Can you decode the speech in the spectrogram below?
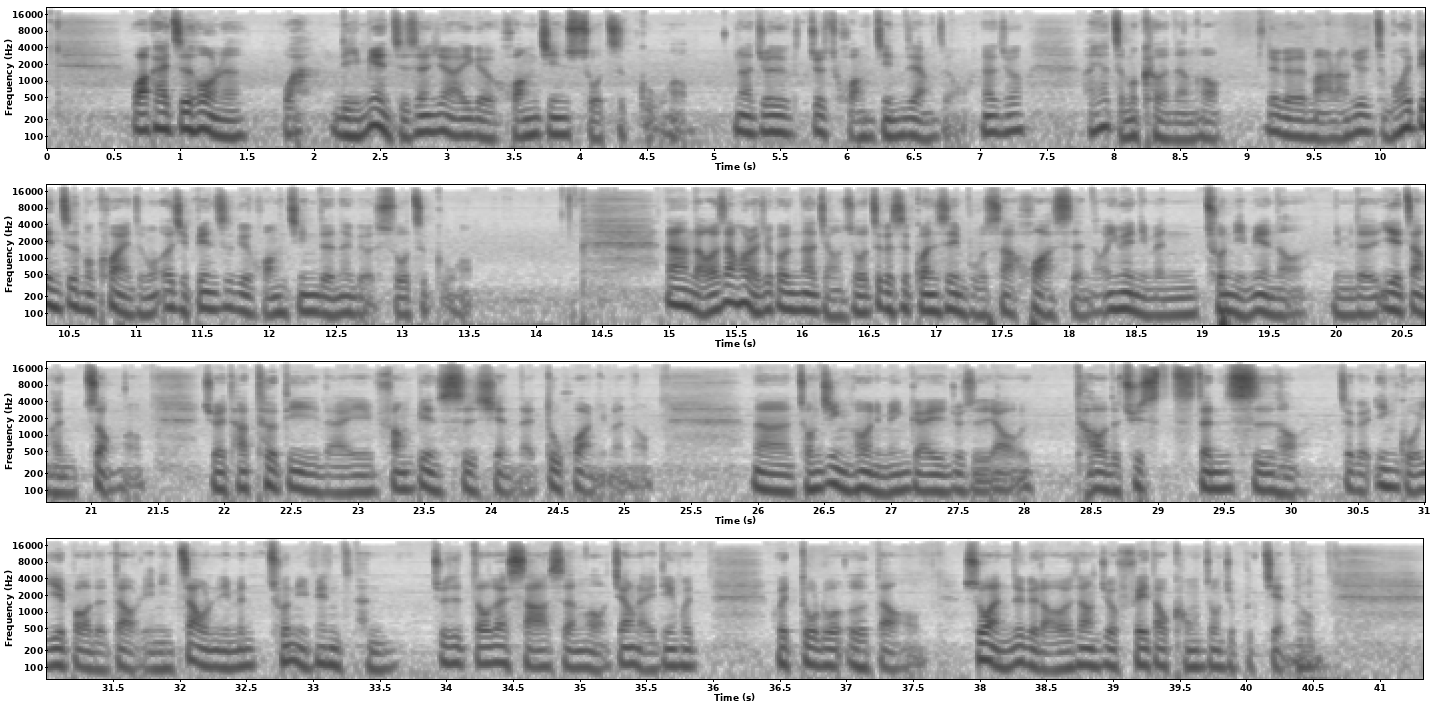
挖开之后呢，哇，里面只剩下一个黄金锁子骨哦，那就是就是黄金这样子哦，那就哎呀，怎么可能哦？这个马郎就怎么会变这么快？怎么而且变这个黄金的那个锁子骨哦？那老和尚后来就跟他讲说，这个是观世音菩萨化身哦，因为你们村里面哦，你们的业障很重哦，所以他特地来方便视线来度化你们哦。那从今以后，你们应该就是要好好的去深思哈，这个因果业报的道理。你照你们村里面很就是都在杀生哦，将来一定会会堕落恶道哦。说完这个，老和尚就飞到空中就不见了哦。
